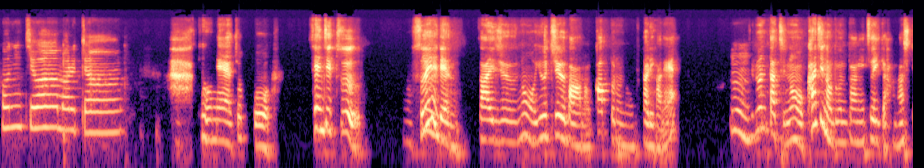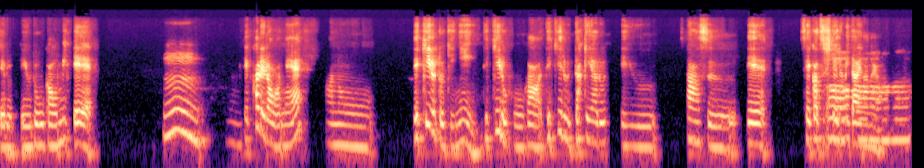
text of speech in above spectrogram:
こんにちは、まるちゃん。あ、今日ね、ちょっと先日、スウェーデン在住の YouTuber のカップルの2人がね、うん自。分たちの家事の分担について話してるっていう動画を見て、うん。で彼らはね、あの、できるときにできる方ができるだけやるっていうスタンスで生活してるみたいなのよ。よ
